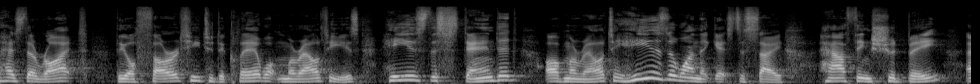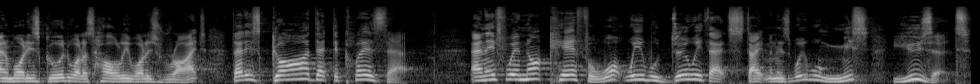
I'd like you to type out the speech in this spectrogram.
has the right, the authority to declare what morality is. He is the standard of morality. He is the one that gets to say, how things should be and what is good, what is holy, what is right. That is God that declares that. And if we're not careful, what we will do with that statement is we will misuse it.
